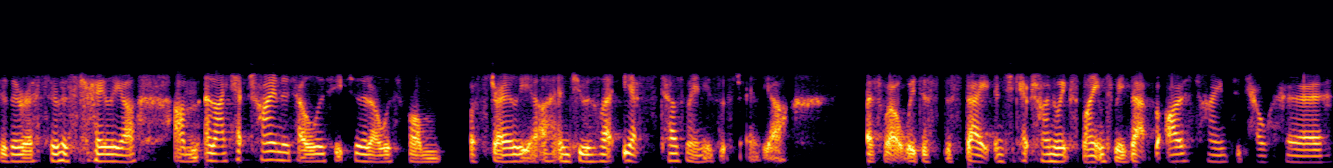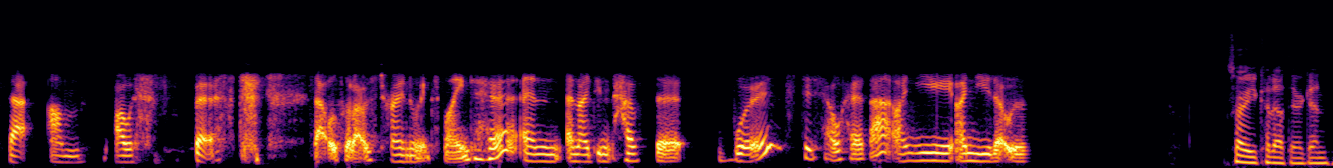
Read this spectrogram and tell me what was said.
to the rest of Australia. Um, and I kept trying to tell the teacher that I was from Australia, and she was like, "Yes, Tasmania is Australia." As well, we're just a state, and she kept trying to explain to me that, but I was trying to tell her that um, I was first. that was what I was trying to explain to her, and and I didn't have the words to tell her that. I knew I knew that was. Sorry, you cut out there again.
